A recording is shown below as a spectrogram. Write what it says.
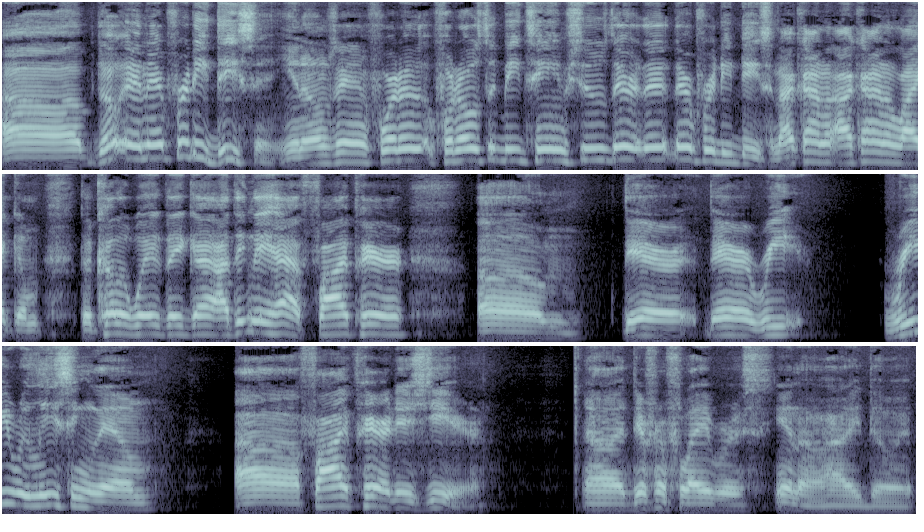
Uh, and they're pretty decent. You know what I'm saying? For the for those to be team shoes, they're they're, they're pretty decent. I kind of I kind of like them. The colorway they got, I think they have five pair. Um, they're they're re re releasing them, uh, five pair this year. Uh, different flavors. You know how they do it.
